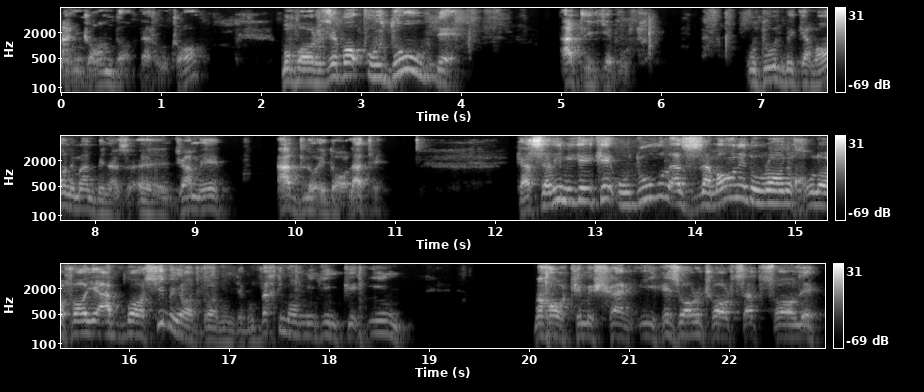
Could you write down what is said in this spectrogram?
انجام داد در اونجا. مبارزه با عدول عدلیه بود. عدول به گمان من به جمع عدل و عدالته کسروی میگه که عدول از زمان دوران خلافای عباسی به یادگار مونده بود. وقتی ما میگیم که این محاکم شرعی 1400 ساله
